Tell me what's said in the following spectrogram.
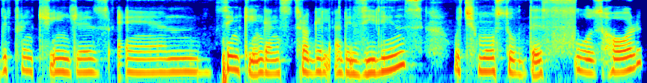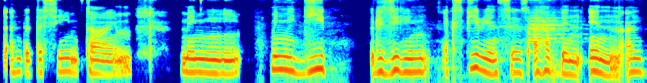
different changes and thinking and struggle and resilience, which most of this was hard and at the same time, many, many deep resilient experiences I have been in and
